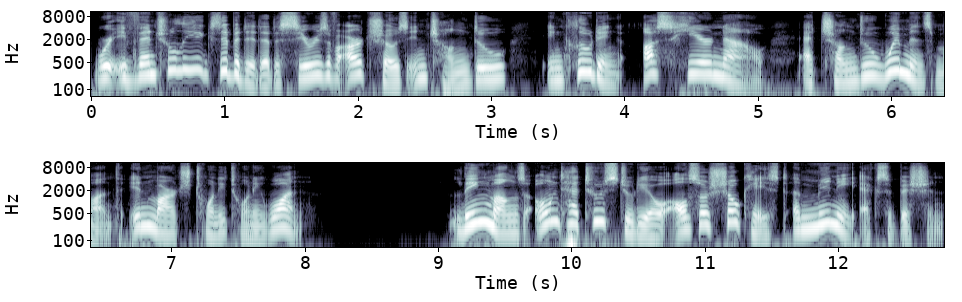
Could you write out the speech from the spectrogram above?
were eventually exhibited at a series of art shows in Chengdu, including Us Here Now at Chengdu Women's Month in March 2021. Ling Meng's own tattoo studio also showcased a mini exhibition,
